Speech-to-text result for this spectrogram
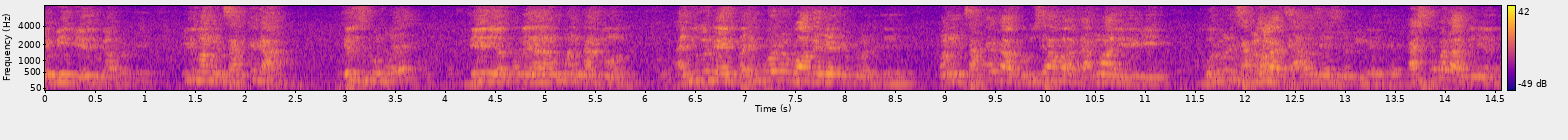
ఏమీ లేదు కాబట్టి ఇది మనం చక్కగా తెలుసుకుంటే దీని యొక్క విధానం మనకు అర్థమవుతుంది. అందుకంటే పరిపూర్ణ బోధ అనేటటువంటిది మనం చక్కగా గురుసేవ ధర్మాలు ఎరిగి గురువుని చక్కగా సేవ చేసినట్లయితే కష్టపడాలి నేను.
